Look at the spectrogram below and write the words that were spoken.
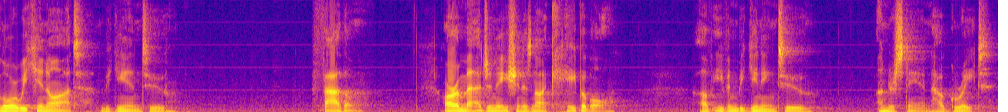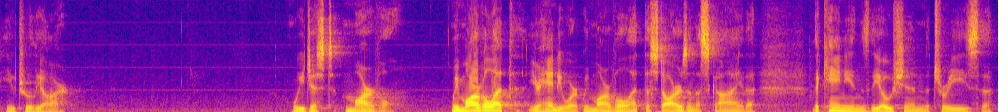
Lord, we cannot begin to fathom. Our imagination is not capable of even beginning to understand how great you truly are. We just marvel. We marvel at your handiwork. We marvel at the stars in the sky, the, the canyons, the ocean, the trees, the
